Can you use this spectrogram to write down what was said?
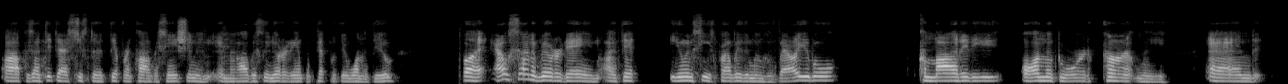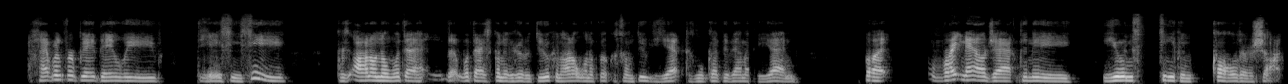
because uh, I think that's just a different conversation. And, and, obviously, Notre Dame can pick what they want to do. But outside of Notre Dame, I think UNC is probably the most valuable commodity on the board currently. And heaven forbid they leave the ACC because I don't know what that, what that's going to do to Duke, and I don't want to focus on Duke yet because we'll get to them at the end. But right now, Jack, to me, UNC can call their shot.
